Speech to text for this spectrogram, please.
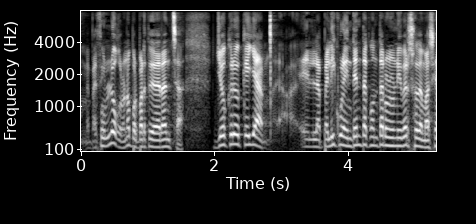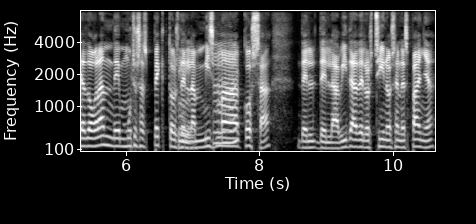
me parece un logro, ¿no? Por parte de Arancha. Yo creo que ella, en la película intenta contar un universo demasiado grande, muchos aspectos de Mm. la misma Ujú. cosa, de, de la vida de los chinos en España,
